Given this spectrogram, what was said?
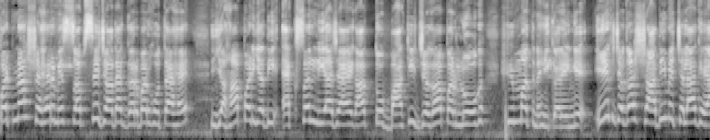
पटना शहर में सबसे ज़्यादा गड़बड़ होता है। यहाँ पर यदि एक्शन लिया जाएगा तो बाकी जगह पर लोग हिम्मत नहीं करेंगे। एक जगह शादी में चला गया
